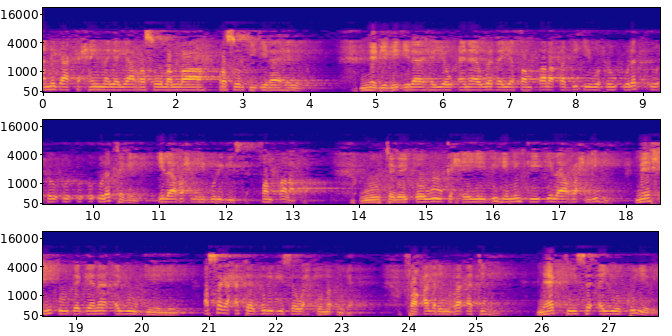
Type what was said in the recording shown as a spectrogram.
anigaa kaxaynaya yaa rasuula allah rasuulkii ilaahayow nebigii ilaahayow anaa wadaya faintalaqa bihi wuxuu ula tegay ilaa raxlihi gurigiisa faintalaqa wuu tegay oo wuu kaxeeyey bihi ninkii ilaa raxlihi. Meeshii uu degganaa ayuu geeyey. Asaga xataa gurigiisa wax kuma oga. Faqaala limra'atihi naagtiisa ayuu ku yidhi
